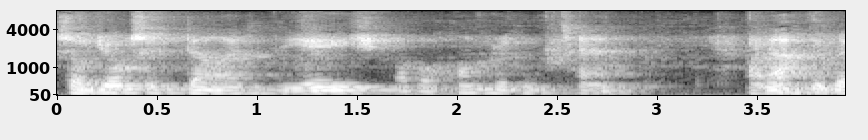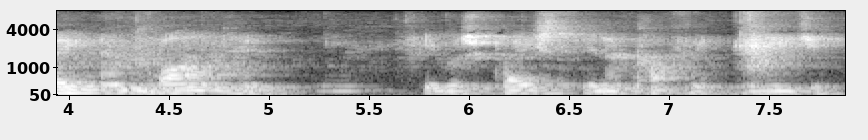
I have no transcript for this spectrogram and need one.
So Joseph died at the age of 110. And after they embalmed him, he was placed in a coffin in Egypt.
